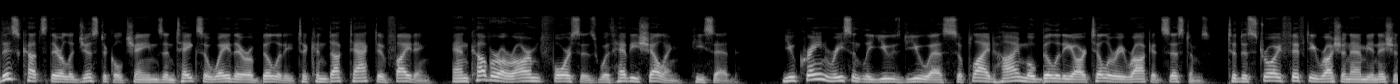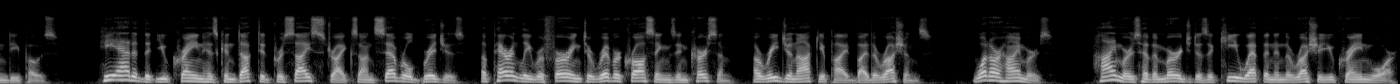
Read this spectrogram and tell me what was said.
This cuts their logistical chains and takes away their ability to conduct active fighting and cover our armed forces with heavy shelling, he said. Ukraine recently used US-supplied high-mobility artillery rocket systems to destroy 50 Russian ammunition depots. He added that Ukraine has conducted precise strikes on several bridges, apparently referring to river crossings in Kherson, a region occupied by the Russians. What are HIMARS? HIMARS have emerged as a key weapon in the Russia-Ukraine war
